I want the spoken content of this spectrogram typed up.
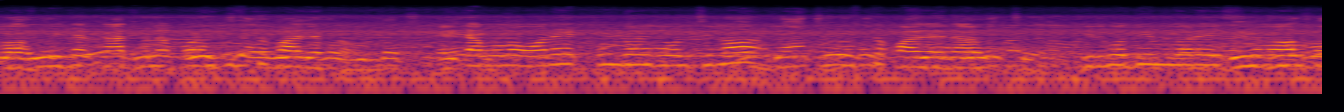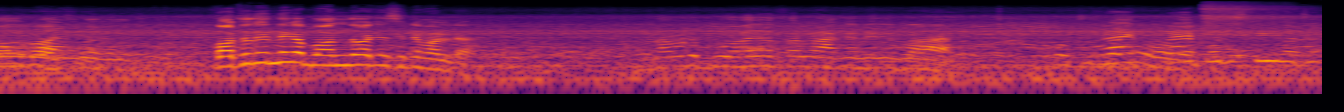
দশ মিনিটের কাজ হলে পরে বুঝতে পারা যেত। এটা মনে হয় অনেকক্ষণ ধরে চলছিল বুঝতে পারা যায় না। দীর্ঘদিন ধরে এই সিনেমা হল বন্ধ আছে। কতদিন থেকে বন্ধ আছে সিনেমা হলটা মোটামুটি দু হাজার সালের আগে থেকে প্রায় প্রায় পঁচিশ তিরিশ বছর।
